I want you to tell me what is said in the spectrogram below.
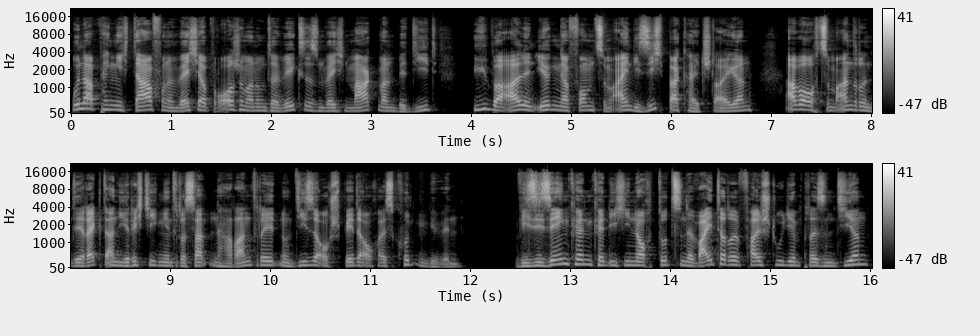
unabhängig davon, in welcher Branche man unterwegs ist und welchen Markt man bedient, überall in irgendeiner Form zum einen die Sichtbarkeit steigern, aber auch zum anderen direkt an die richtigen Interessanten herantreten und diese auch später auch als Kunden gewinnen. Wie Sie sehen können, könnte ich Ihnen noch Dutzende weitere Fallstudien präsentieren,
